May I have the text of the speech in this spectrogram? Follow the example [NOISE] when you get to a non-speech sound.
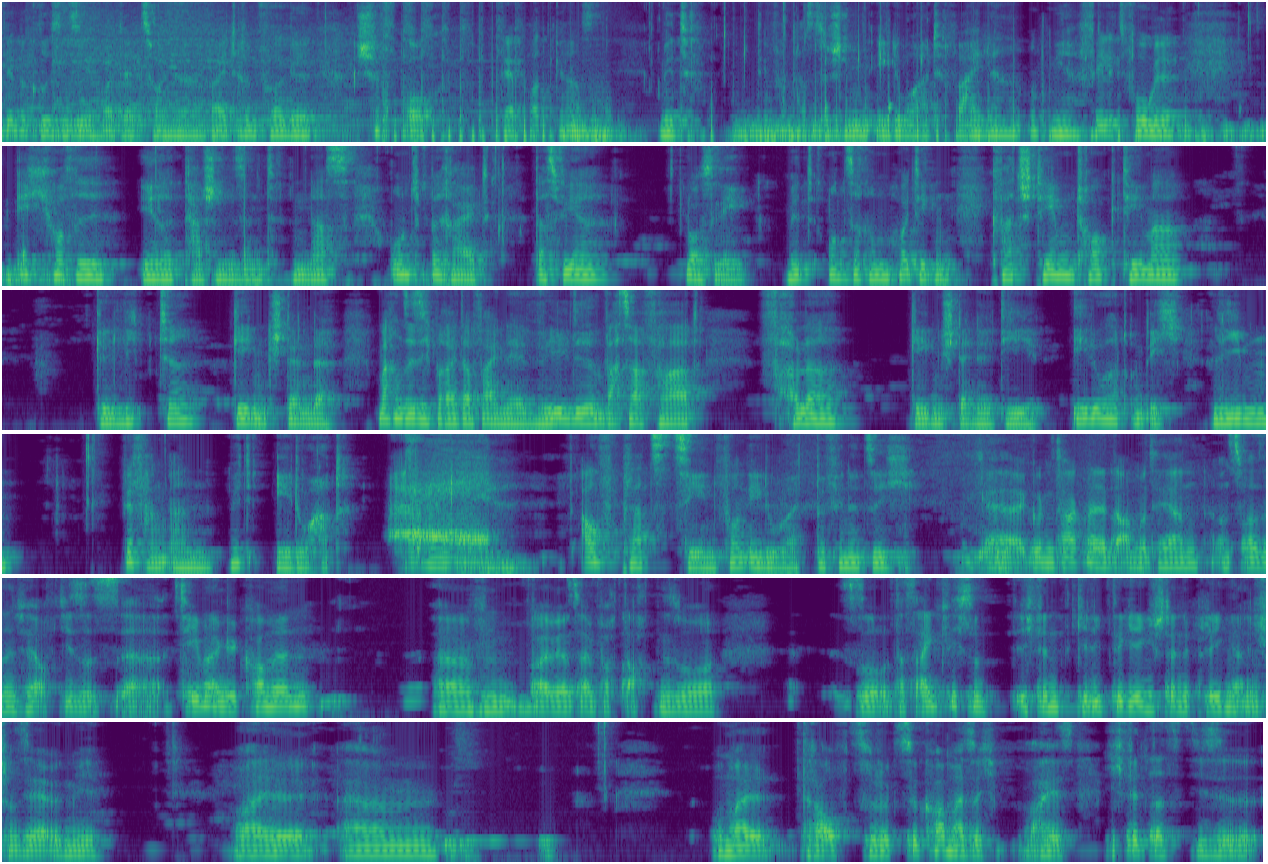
Wir begrüßen Sie heute zu einer weiteren Folge Schiffbruch, der Podcast mit dem fantastischen Eduard Weiler und mir, Felix Vogel. Ich hoffe, Ihre Taschen sind nass und bereit, dass wir loslegen mit unserem heutigen Quatsch-Themen-Talk-Thema geliebte Gegenstände. Machen Sie sich bereit auf eine wilde Wasserfahrt voller Gegenstände, die Eduard und ich lieben. Wir fangen an mit Eduard. Auf Platz 10 von Eduard befindet sich äh, guten Tag, meine Damen und Herren. Und zwar sind wir auf dieses äh, Thema gekommen, ähm, weil wir uns einfach dachten, so, so, dass eigentlich so, ich finde, geliebte Gegenstände prägen einen schon sehr irgendwie. Weil, ähm, um mal drauf zurückzukommen, also ich weiß, ich finde, dass diese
